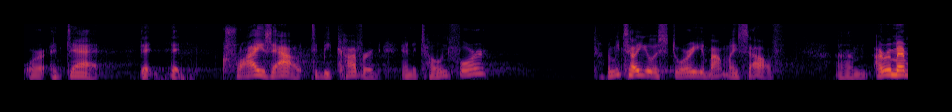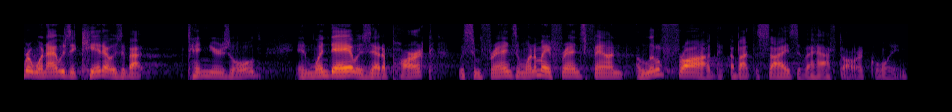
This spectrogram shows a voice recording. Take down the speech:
or a debt that, that cries out to be covered and atoned for? Let me tell you a story about myself. Um, I remember when I was a kid, I was about 10 years old, and one day I was at a park with some friends, and one of my friends found a little frog about the size of a half dollar coin.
